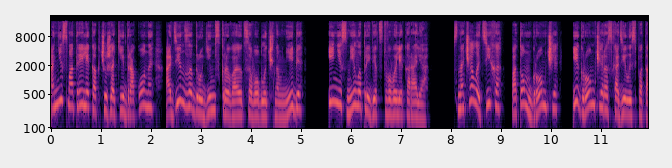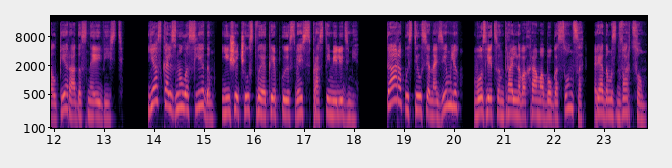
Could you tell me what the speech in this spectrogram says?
они смотрели, как чужаки-драконы один за другим скрываются в облачном небе и не смело приветствовали короля. Сначала тихо, потом громче, и громче расходилась по толпе радостная весть. Я скользнула следом, еще чувствуя крепкую связь с простыми людьми. Тар опустился на землю возле центрального храма бога солнца рядом с дворцом.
